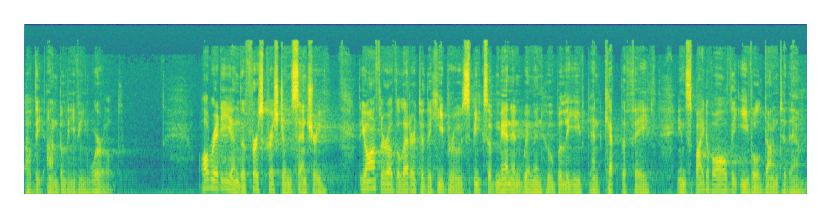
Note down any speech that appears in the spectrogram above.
of the unbelieving world. Already in the first Christian century, the author of the letter to the Hebrews speaks of men and women who believed and kept the faith in spite of all the evil done to them.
